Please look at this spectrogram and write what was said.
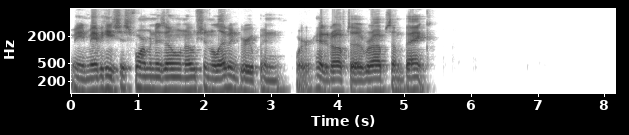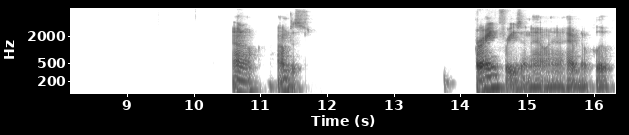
I mean maybe he's just forming his own ocean 11 group and we're headed off to rob some bank. I don't know. I'm just brain freezing now. I have no clue.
